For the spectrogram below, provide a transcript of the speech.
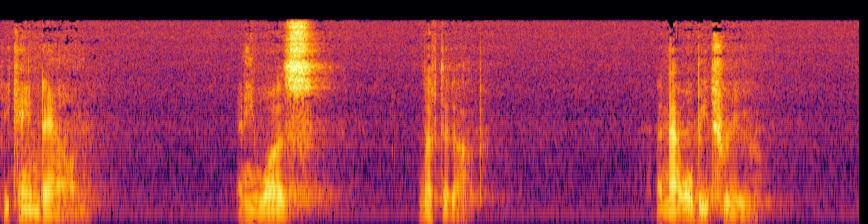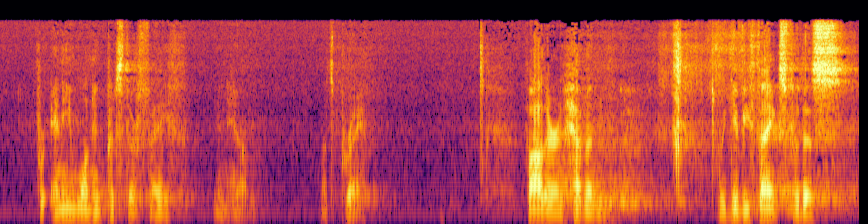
He came down, and he was lifted up. And that will be true for anyone who puts their faith in him. Let's pray. Father in heaven, we give you thanks for this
